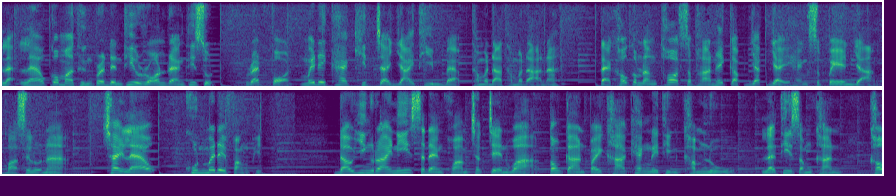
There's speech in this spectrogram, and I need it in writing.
และแล้วก็มาถึงประเด็นที่ร้อนแรงที่สุดแรดฟอร์ดไม่ได้แค่คิดจะย้ายทีมแบบธรรมดาธรรมดานะ แต่เขากำลังทอดสะพานให้กับยักษ์ใหญ่แห่งสเปนอย่างบาร์เซโลนาใช่แล้ว คุณไม่ได้ฟังผิดดาวยิงรายนี้แสดงความชัดเจนว่าต้องการไปค้าแข่งในถิ่นคัมนู และที่สำคัญ เขา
